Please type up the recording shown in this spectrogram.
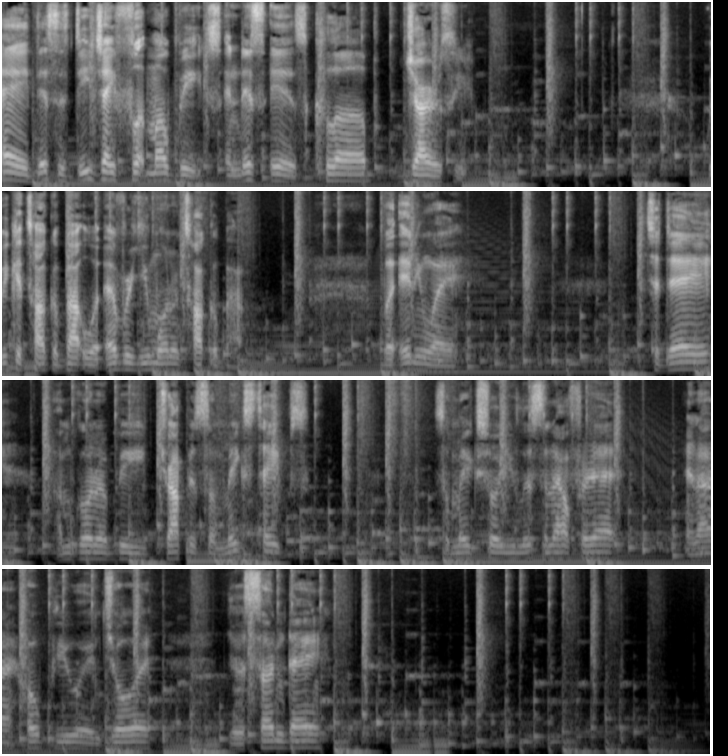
Hey, this is DJ Flipmo Beats, and this is Club Jersey. We could talk about whatever you want to talk about. But anyway, today I'm going to be dropping some mixtapes. So make sure you listen out for that. And I hope you enjoy your Sunday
